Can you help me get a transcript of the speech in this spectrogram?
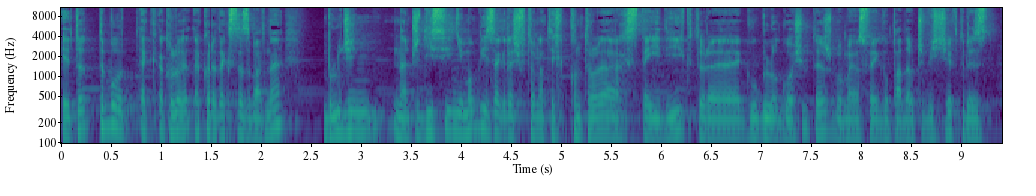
E, to, to było akurat, akurat ekstra zabawne, bo ludzie na GDC nie mogli zagrać w to na tych kontrolerach Stadia, które Google ogłosił też, bo mają swojego pada oczywiście, który jest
